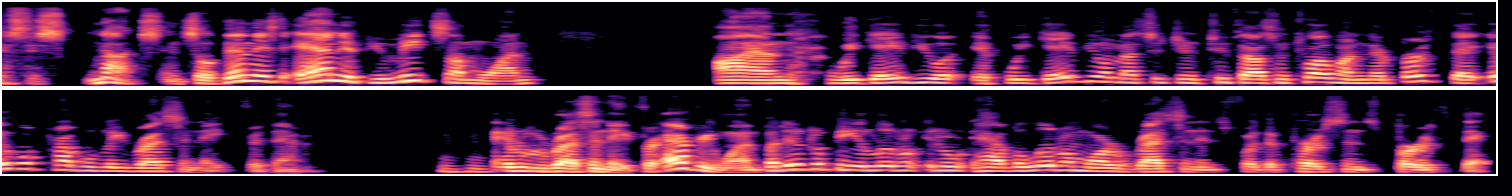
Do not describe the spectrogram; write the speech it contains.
this is nuts. And so then they said, and if you meet someone, and we gave you, if we gave you a message in 2012 on their birthday, it will probably resonate for them. Mm-hmm. It will resonate for everyone, but it'll be a little, it'll have a little more resonance for the person's birthday.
